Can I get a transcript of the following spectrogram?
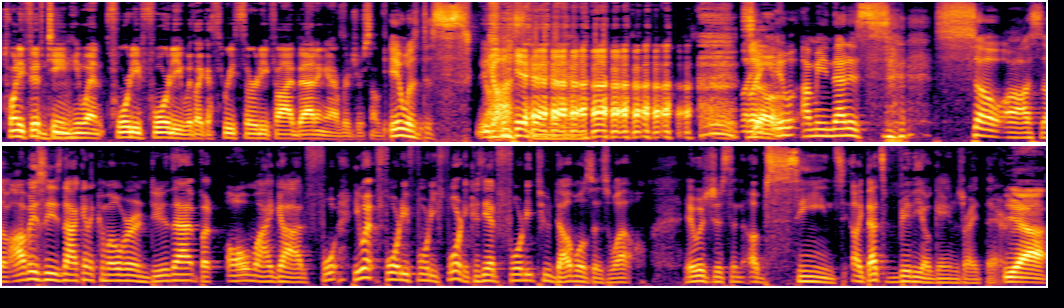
2015, mm-hmm. he went 40 40 with like a 335 batting average or something. It was disgusting. yeah. like, so, it, I mean, that is so awesome. Obviously, he's not going to come over and do that, but oh my God. For, he went 40 40 40 because he had 42 doubles as well. It was just an obscene, like that's video games right there. Yeah.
